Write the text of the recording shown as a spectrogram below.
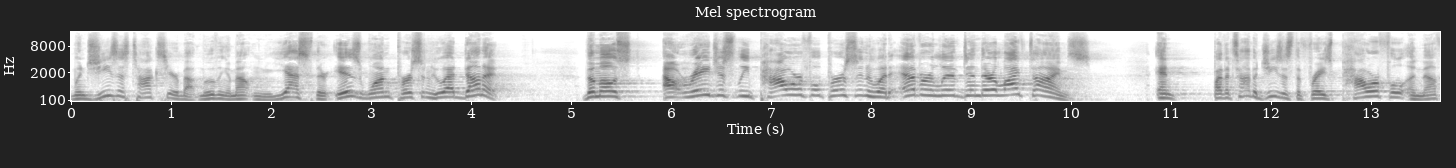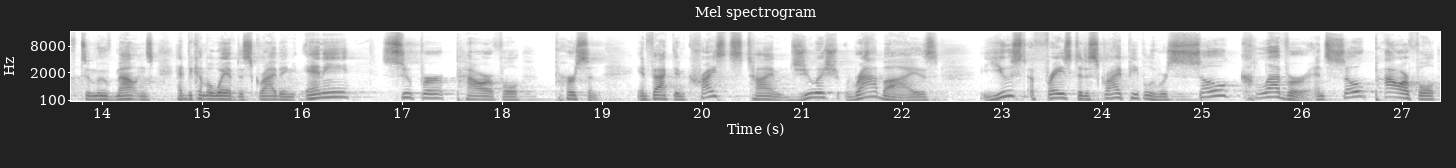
when Jesus talks here about moving a mountain, yes, there is one person who had done it. The most outrageously powerful person who had ever lived in their lifetimes. And by the time of Jesus, the phrase powerful enough to move mountains had become a way of describing any super powerful person. In fact, in Christ's time, Jewish rabbis used a phrase to describe people who were so clever and so powerful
